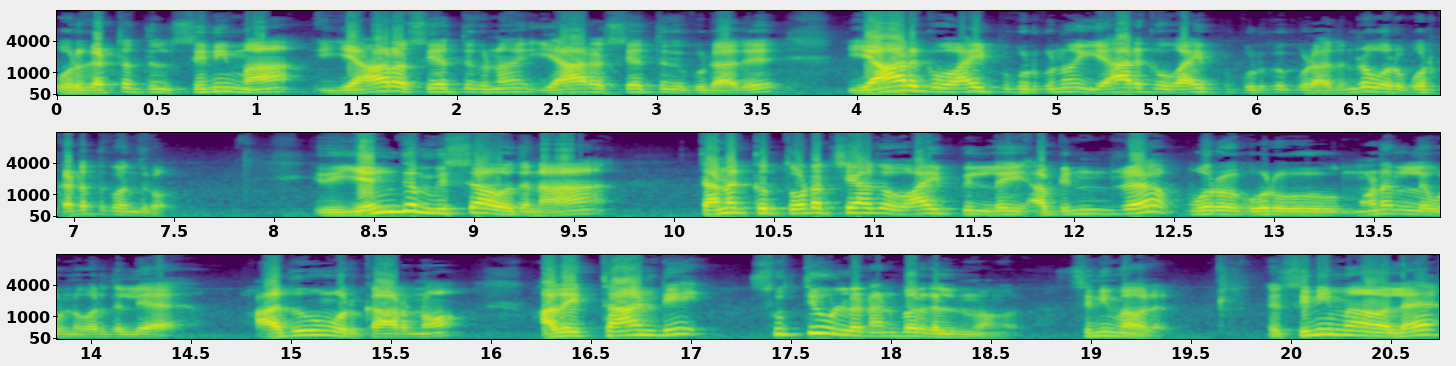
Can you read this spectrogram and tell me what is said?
ஒரு கட்டத்தில் சினிமா யாரை சேர்த்துக்கணும் யாரை சேர்த்துக்க கூடாது யாருக்கு வாய்ப்பு கொடுக்கணும் யாருக்கு வாய்ப்பு கொடுக்கக்கூடாதுன்ற ஒரு ஒரு கட்டத்துக்கு வந்துடும் இது எங்கே மிஸ் ஆகுதுன்னா தனக்கு தொடர்ச்சியாக வாய்ப்பில்லை அப்படின்ற ஒரு ஒரு மனநிலை ஒன்று வருது இல்லையா? அதுவும் ஒரு காரணம். அதை தாண்டி சுற்றி உள்ள நண்பர்கள்னுவாங்க சினிமாவில். சினிமாவில்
